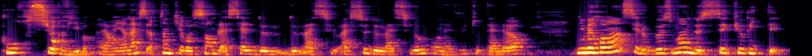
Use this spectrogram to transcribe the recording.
pour survivre. Alors il y en a certains qui ressemblent à, à ceux de Maslow qu'on a vu tout à l'heure. Numéro un, c'est le besoin de sécurité.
